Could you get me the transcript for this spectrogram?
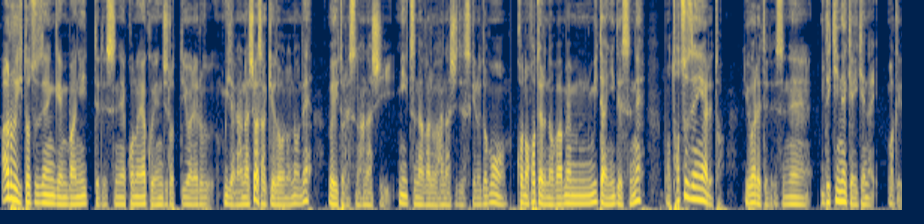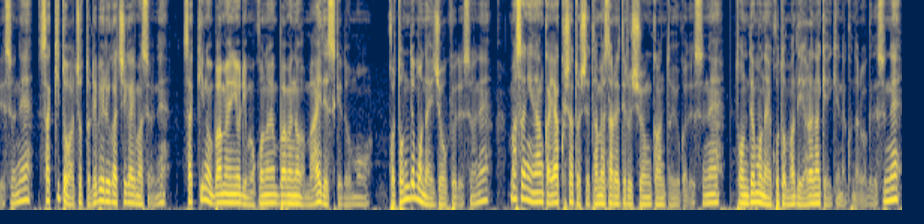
ある日突然現場に行ってですね、この役演じろって言われるみたいな話は先ほどののね、ウェイトレスの話につながる話ですけれども、このホテルの場面みたいにですね、もう突然やれと言われてですね、できなきゃいけないわけですよね。さっきとはちょっとレベルが違いますよね。さっきの場面よりもこの場面の方が前ですけども、これとんでもない状況ですよね。まさになんか役者として試されてる瞬間というかですね、とんでもないことまでやらなきゃいけなくなるわけですね。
